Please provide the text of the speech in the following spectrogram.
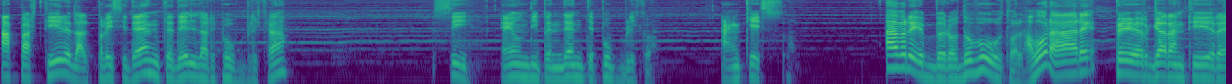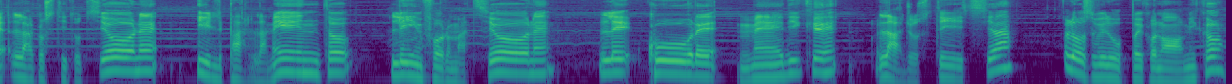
a partire dal Presidente della Repubblica, sì, è un dipendente pubblico, anch'esso, avrebbero dovuto lavorare per garantire la Costituzione, il Parlamento, l'informazione, le cure mediche, la giustizia, lo sviluppo economico,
